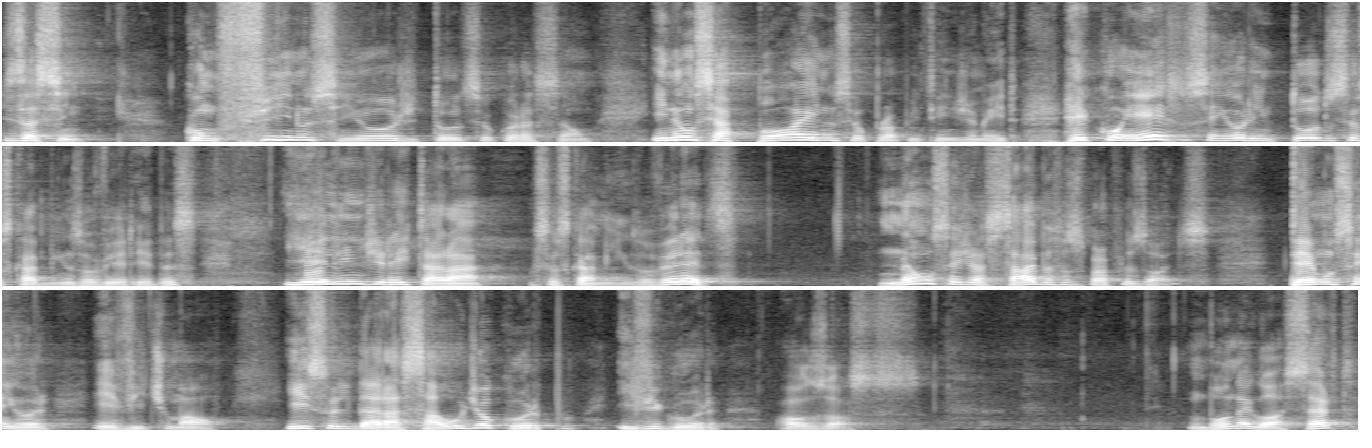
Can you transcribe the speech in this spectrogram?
Diz assim: Confie no Senhor de todo o seu coração e não se apoie no seu próprio entendimento. Reconheça o Senhor em todos os seus caminhos ou veredas, e ele endireitará os seus caminhos ou veredas. Não seja sábio aos seus próprios olhos. Tema o Senhor, evite o mal. Isso lhe dará saúde ao corpo e vigor aos ossos. Um bom negócio, certo?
